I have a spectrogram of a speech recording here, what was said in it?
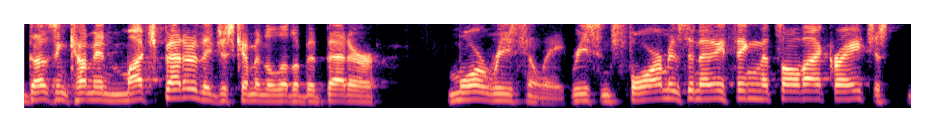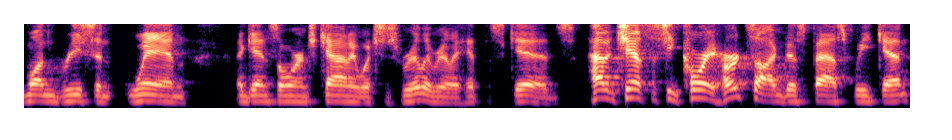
doesn't come in much better. They just come in a little bit better more recently. Recent form isn't anything that's all that great. Just one recent win against Orange County, which has really, really hit the skids. Had a chance to see Corey Hertzog this past weekend.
